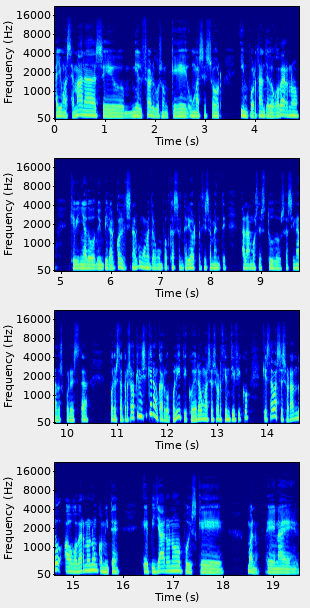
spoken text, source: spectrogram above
hai unhas semanas eh, Neil Ferguson, que é un asesor importante do goberno, que viña do, do Imperial College. En algún momento, algún podcast anterior, precisamente, falamos de estudos asinados por esta por esta persoa, que ni siquiera era un cargo político, era un asesor científico que estaba asesorando ao goberno nun comité. E pillárono, pois que, bueno, eh, na, eh,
